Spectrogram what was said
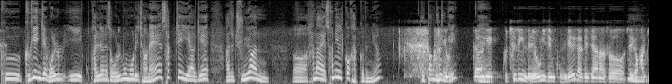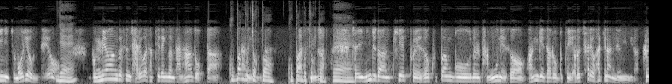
그 그게 이제 월 이 관련해서 올무몰이 전에 삭제 이야기에 아주 중요한 어 하나의 선일 것 같거든요. 국방부 쪽이 영장의 네. 구체적인 내용이 지금 공개가 되지 않아서 저희가 음. 확인이 좀 어려운데요. 네. 분명한 것은 자료가 삭제된 건 단 하나도 없다. 국방부 쪽도 겁니다. 국방부 맞습니다. 쪽도. 네. 저희 민주당 TF에서 국방부를 방문해서 관계자로부터 여러 차례 확인한 내용입니다. 그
